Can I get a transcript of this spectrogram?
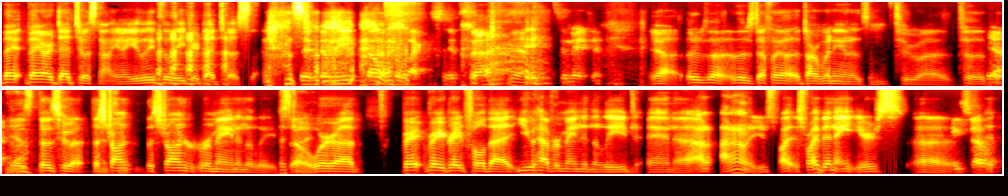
they they are dead to us now. You know, you leave the lead, you're dead to us. The, the league self-selects. It's uh, Yeah. it's amazing. yeah, there's a there's definitely a Darwinianism to uh to Yeah. those those who uh, the That's strong the strong remain in the lead. That's so right. we're uh very very grateful that you have remained in the lead, and uh, I, don't- I don't know, it's probably, it's probably been eight years uh, so. at,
